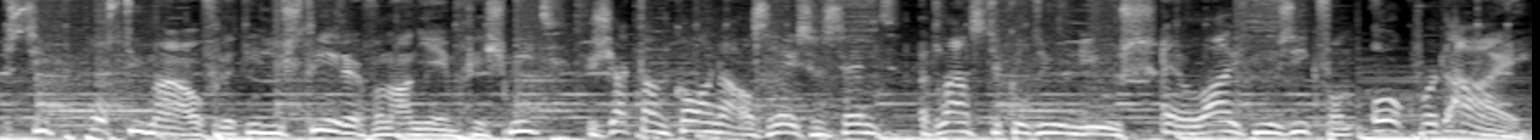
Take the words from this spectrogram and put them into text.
Siep Postuma over het illustreren van Anje M. G. Schmid. Jacques Ancona als recensent. Het laatste cultuurnieuws. En live muziek van Awkward Eye.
